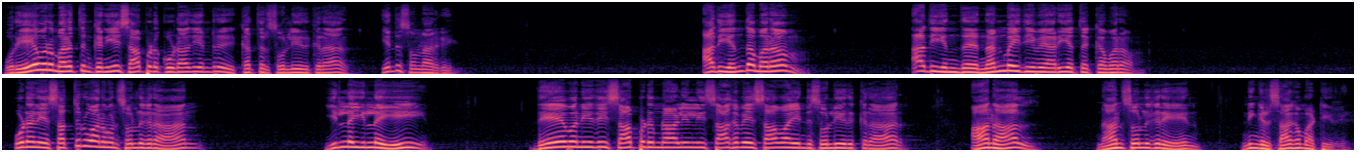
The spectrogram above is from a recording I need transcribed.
ஒரே ஒரு மரத்தின் கனியை சாப்பிடக்கூடாது என்று கத்தர் சொல்லியிருக்கிறார். என்று சொன்னார்கள். அது எந்த மரம்? அது இந்த நன்மை தீமை அறியத்தக்க மரம். உடனே சத்துருவானவன் சொல்லுகிறான் இல்லை இல்லை தேவன் இதை சாப்பிடும் நாளில் நீ சாகவே சாவா என்று சொல்லியிருக்கிறார். ஆனால் நான் சொல்லுகிறேன் நீங்கள் சாக மாட்டீர்கள்.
